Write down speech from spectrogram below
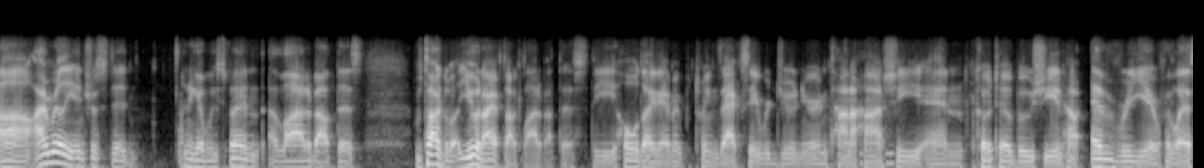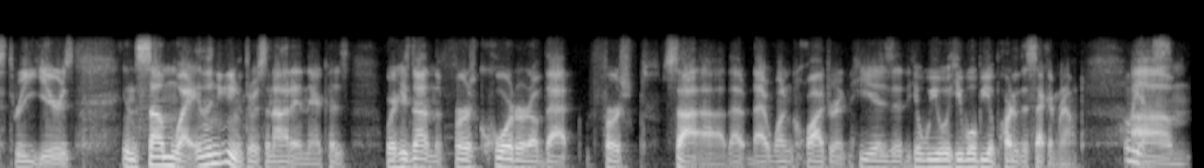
Uh, I'm really interested, and again, we spent a lot about this. We've talked about you and I have talked a lot about this. The whole dynamic between Zack Saber Jr. and Tanahashi and Kota Ibushi, and how every year for the last three years, in some way, and then you can even throw Sanada in there because where he's not in the first quarter of that first uh, that that one quadrant, he is he will he will be a part of the second round Oh yes. um,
